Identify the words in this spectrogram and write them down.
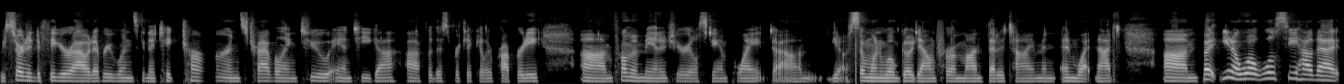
we started to figure out everyone's going to take turns traveling to Antigua uh, for this particular property. Um, from a managerial standpoint, um, you know, someone will go down for a month at a time and, and whatnot. Um, but you know, we'll we'll see how that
